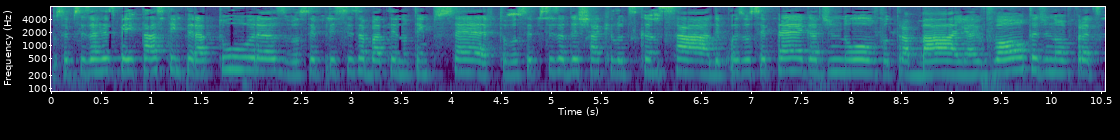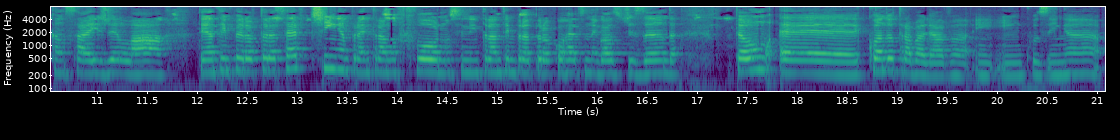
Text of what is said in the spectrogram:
Você precisa respeitar as temperaturas, você precisa bater no tempo certo, você precisa deixar aquilo descansar, depois você pega de novo, trabalha e volta de novo para descansar e gelar. Tem a temperatura certinha para entrar no forno, se não entrar na temperatura correta, o negócio desanda. Então, é, quando eu trabalhava em, em cozinha,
